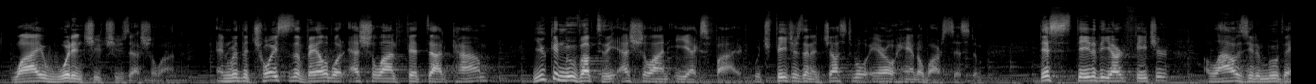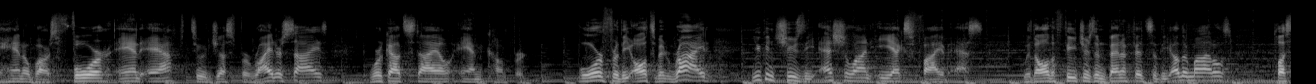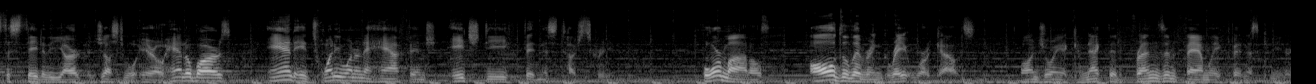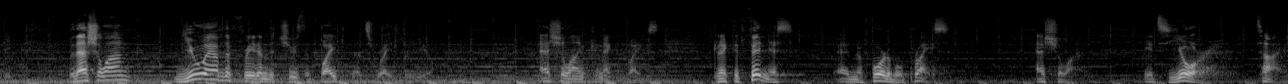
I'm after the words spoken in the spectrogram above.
Why wouldn't you choose Echelon? And with the choices available at echelonfit.com, you can move up to the Echelon EX5, which features an adjustable aero handlebar system. This state-of-the-art feature allows you to move the handlebars fore and aft to adjust for rider size, workout style, and comfort. Or for the ultimate ride, you can choose the Echelon EX5S with all the features and benefits of the other models, plus the state-of-the-art adjustable aero handlebars, and a 21.5-inch HD fitness touchscreen. Four models, all delivering great workouts while enjoying a connected friends and family fitness community. With Echelon, you have the freedom to choose the bike that's right for you. Echelon Connect Bikes. Connected fitness at an affordable price. Echelon. It's your time.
